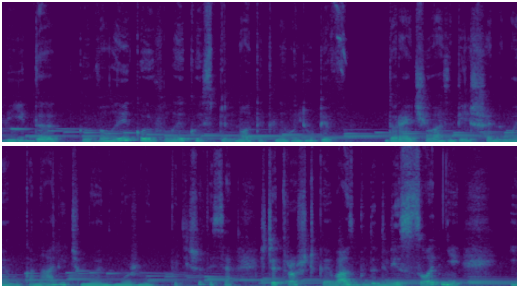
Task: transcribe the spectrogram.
від великої, великої спільноти книголюбів. До речі, вас більше на моєму каналі, чому я не можу потішитися. Ще трошечки вас буде дві сотні, і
